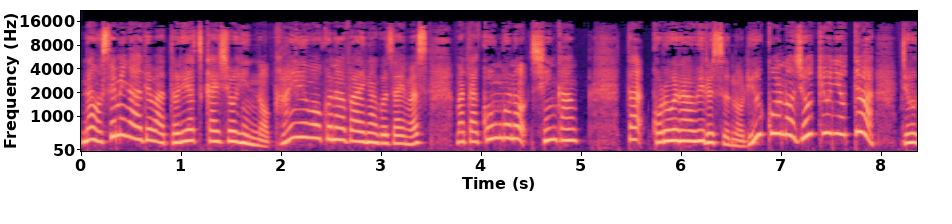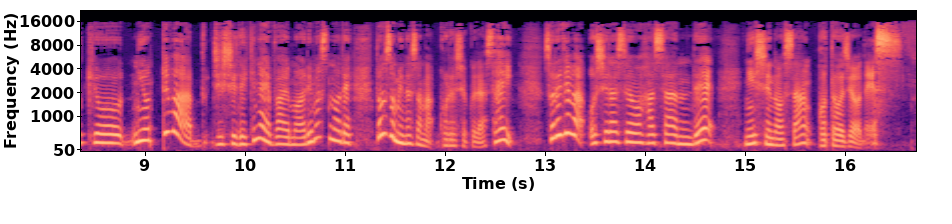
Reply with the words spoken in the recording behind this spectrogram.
なお、セミナーでは取扱い商品の勧誘を行う場合がございます。また、今後の新型コロナウイルスの流行の状況によっては、状況によっては実施できない場合もありますので、どうぞ皆様ご了承ください。それでは、お知らせを挟んで、西野さんご登場です。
